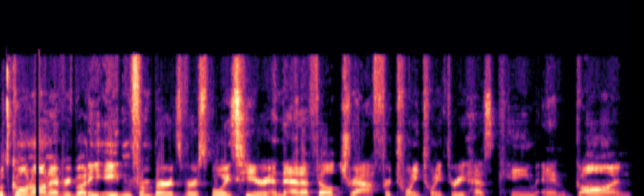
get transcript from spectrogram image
What's going on, everybody? Aidan from Birds vs. Boys here, and the NFL draft for 2023 has came and gone.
